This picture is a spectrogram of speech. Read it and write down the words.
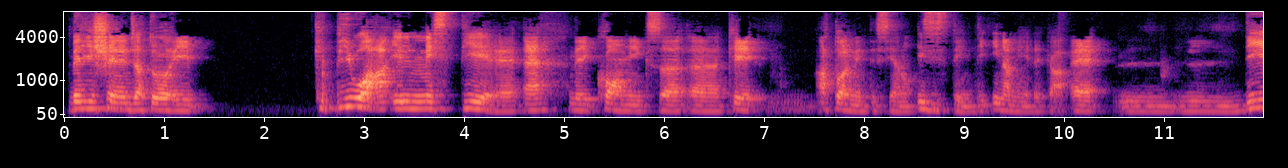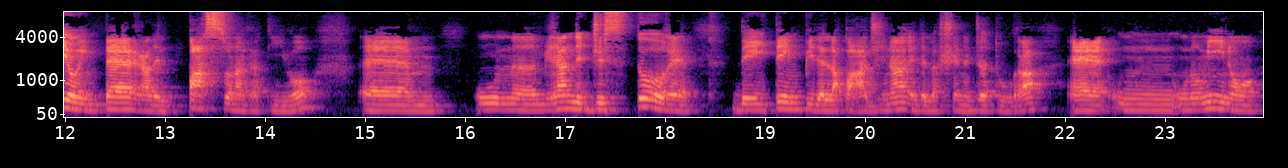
degli sceneggiatori che più ha il mestiere eh, dei comics eh, che attualmente siano esistenti in America. È il dio in terra del passo narrativo, ehm, un grande gestore dei tempi della pagina e della sceneggiatura, è un, un omino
